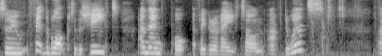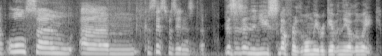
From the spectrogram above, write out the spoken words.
to fit the block to the sheet and then put a figure of eight on afterwards. I've also, because this was in This is in the new snuffer, the one we were given the other week.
